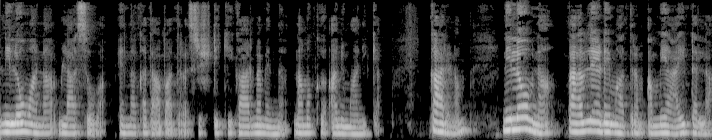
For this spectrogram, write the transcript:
നിലോവാന വ്ലാസോവ എന്ന കഥാപാത്ര സൃഷ്ടിക്ക് കാരണമെന്ന് നമുക്ക് അനുമാനിക്കാം. കാരണം നിലോവ്ന പാവ്ലയുടെ മാത്രം അമ്മയായിട്ടല്ല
